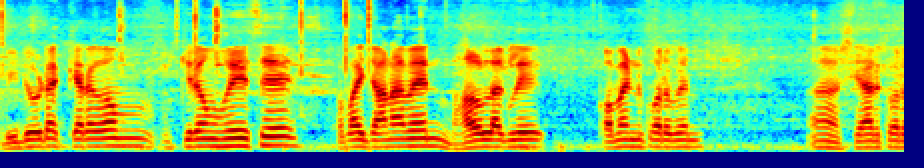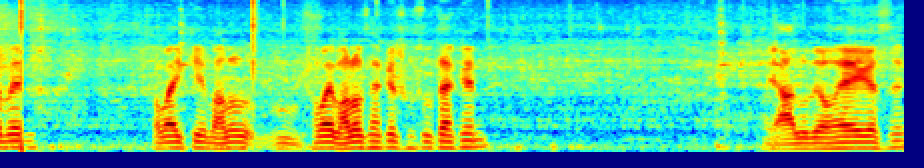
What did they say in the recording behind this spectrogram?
ভিডিওটা কীরকম কীরকম হয়েছে সবাই জানাবেন, ভালো লাগলে কমেন্ট করবেন হ্যাঁ শেয়ার করবেন। সবাইকে ভালো, সবাই ভালো থাকেন, সুস্থ থাকেন। আলু দেওয়া হয়ে গেছে।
